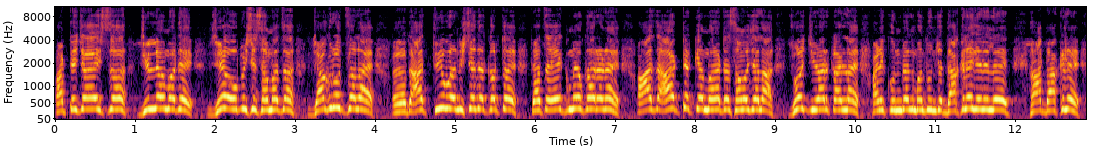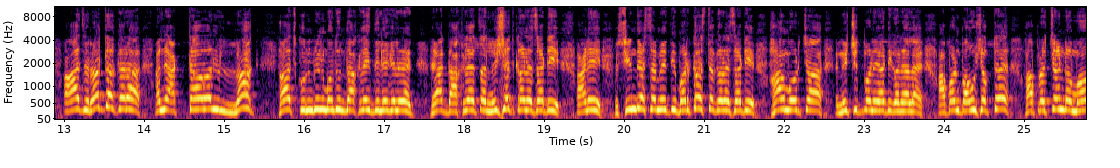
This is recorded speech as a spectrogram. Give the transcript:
अठ्ठेचाळीस जिल्ह्यामध्ये जे ओबीसी समाज जागृत झाला आहे आज तीव्र निषेध करतोय. त्याचं एकमेव कारण आहे आज आठ टक्के मराठा समाजाला जो जी आर काढला आणि कुणब्यांमधून जे दाखले गेलेले आहेत हा दाखले आज रद्द करा आणि अठ्ठावन्न लाख आज कुणबींमधून दाखले दिले गेलेले आहेत. ह्या दाखल्याचा निषेध करण्यासाठी आणि शिंदे समिती बरखास्त करण्यासाठी हा मोर्चा निश्चितपणे या ठिकाणी आला आहे आपण पाहू शकतोय हा प्रचंड म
